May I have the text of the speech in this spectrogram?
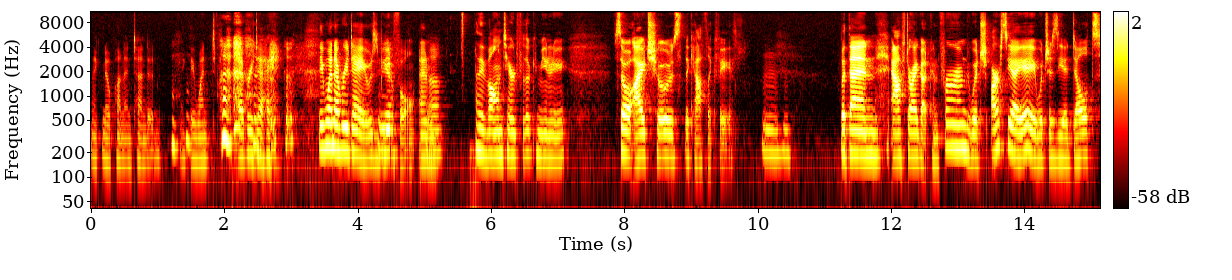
Like no pun intended. Like they went every day. They went every day. It was Yeah. beautiful. And Wow. they volunteered for their community. So I chose the Catholic faith. Mm-hmm. But then after I got confirmed, which RCIA, which is the adult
